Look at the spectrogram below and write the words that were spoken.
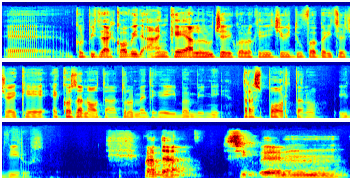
eh, colpite dal Covid, anche alla luce di quello che dicevi tu Fabrizio, cioè che è cosa nota naturalmente che i bambini trasportano il virus. Guarda, sì, ehm,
